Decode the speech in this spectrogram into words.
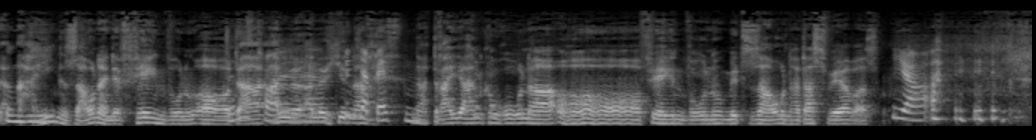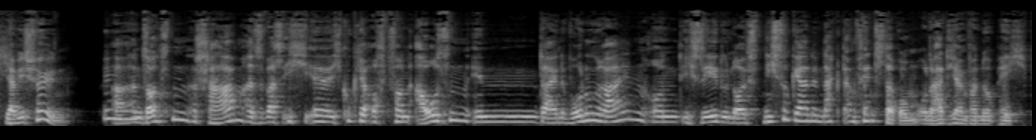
irgendwie. Eigene Sauna in der Ferienwohnung. Oh, das da alle, alle hier nach, nach drei Jahren Corona. Oh, Ferienwohnung mit Sauna, das wäre was. Ja. ja, wie schön. Mhm. Ansonsten Charme, also was ich, äh, ich gucke ja oft von außen in deine Wohnung rein und ich sehe, du läufst nicht so gerne nackt am Fenster rum oder hatte ich einfach nur Pech?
